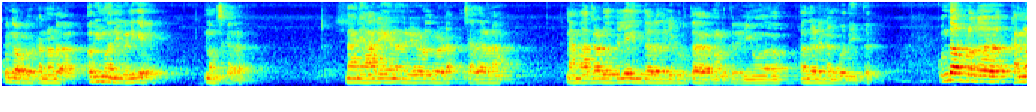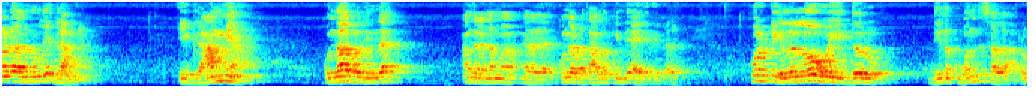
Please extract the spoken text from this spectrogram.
ಕುಂದಾಪುರದ ಕನ್ನಡ ಅಭಿಮಾನಿಗಳಿಗೆ ನಮಸ್ಕಾರ. ನಾನು ಯಾರೇ ಏನಾದರೂ ಹೇಳೋದು ಬೇಡ, ಸಾಧಾರಣ. ನಾ ಮಾತಾಡೋದಿಲ್ಲ ಇಂಥವ್ರಲ್ಲಿ ಗುರ್ತ ಮಾಡ್ತೀರಿ ನೀವು ಅಂದರೆ ನಂಗೆ ಓದಿತ್ತು ಕುಂದಾಪುರದ ಕನ್ನಡ ಅನ್ನುವುದೇ ಗ್ರಾಮ್ಯ. ಈ ಗ್ರಾಮ್ಯ ಕುಂದಾಪುರದಿಂದ, ಅಂದರೆ ನಮ್ಮ ಕುಂದಾಪುರ ತಾಲೂಕಿಂದ ಆಗಿರ್ಬೇಕಾದ್ರೆ ಹೊರಟು ಎಲ್ಲೆಲ್ಲೋ ಹೋಗಿದ್ದರು ದಿನಕ್ಕೆ ಒಂದು ಸಲ ಆರು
